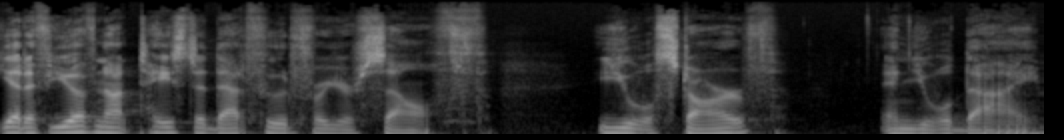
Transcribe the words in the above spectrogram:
Yet, if you have not tasted that food for yourself, you will starve and you will die.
